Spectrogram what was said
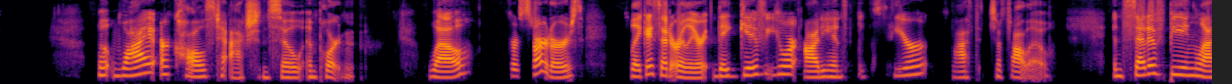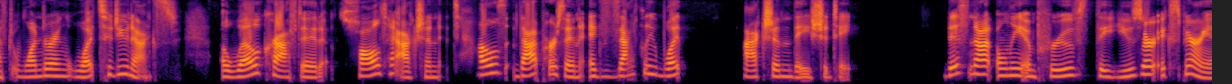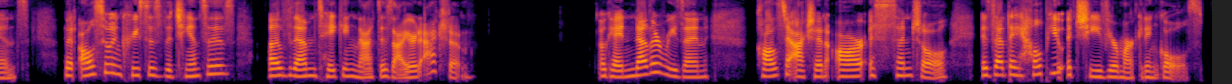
But why are calls to action so important? Well, for starters, like I said earlier, they give your audience a clear path to follow. Instead of being left wondering what to do next, a well crafted call to action tells that person exactly what action they should take. This not only improves the user experience, but also increases the chances of them taking that desired action. Okay, another reason calls to action are essential is that they help you achieve your marketing goals.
